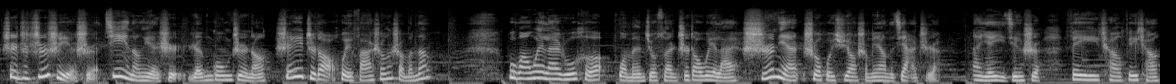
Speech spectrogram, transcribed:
甚至知识也是，技能也是，人工智能，谁知道会发生什么呢？不管未来如何，我们就算知道未来十年社会需要什么样的价值，那也已经是非常非常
